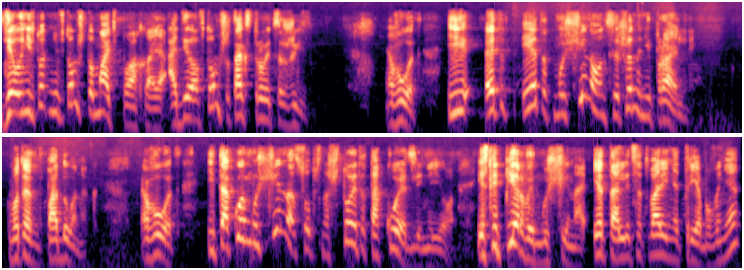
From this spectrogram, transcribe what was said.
Дело не в, том, не в том, что мать плохая, а дело в том, что так строится жизнь. Вот. И этот, и этот мужчина, он совершенно неправильный. Вот этот подонок. Вот. И такой мужчина, собственно, что это такое для нее? Если первый мужчина – это олицетворение требования,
